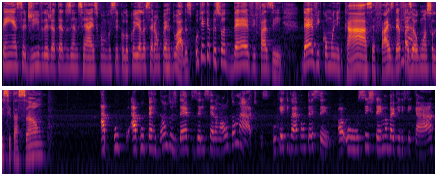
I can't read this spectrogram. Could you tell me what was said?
tem essa dívida de até 200 reais, como você colocou, e elas serão perdoadas, o que, é que a pessoa deve fazer? Deve comunicar, você faz, deve Não. fazer alguma solicitação? A, o, a, o, perdão dos débitos eles serão automáticos. O que, que vai acontecer? O, o sistema vai verificar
